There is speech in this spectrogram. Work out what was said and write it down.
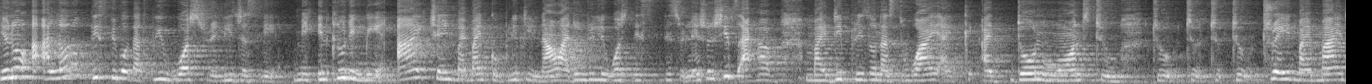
you know a, lot of these people that we watch religiously me, including me i changed my mind completely. Now i don't really watch this these relationships. I have my deep reason as to why i i don't want to to to to, to train my mind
